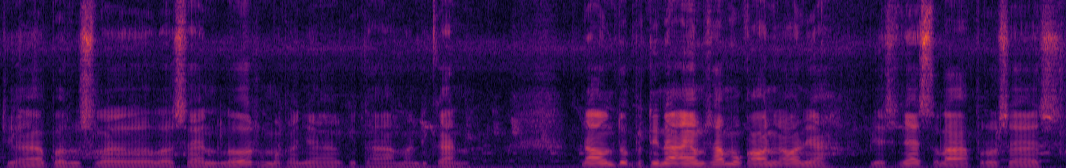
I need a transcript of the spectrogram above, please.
Dia baru selesai telur makanya kita mandikan. Nah untuk betina ayam samu kawan-kawan ya biasanya setelah proses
